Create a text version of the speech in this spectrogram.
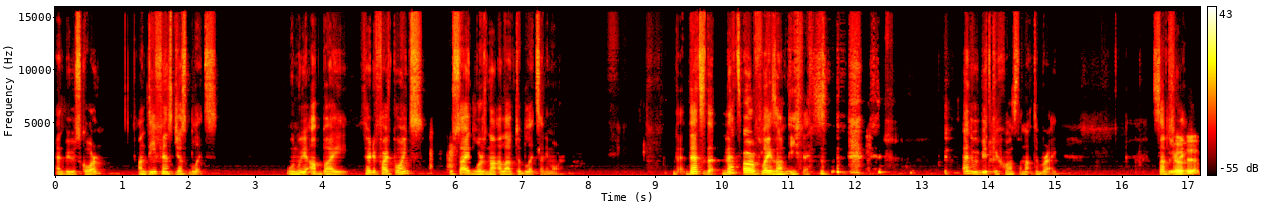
and we will score. On defense, just blitz. When we're up by 35 points, side was not allowed to blitz anymore. That's the that's our plays on defense. and we beat Kristianstad, not to brag. Right?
